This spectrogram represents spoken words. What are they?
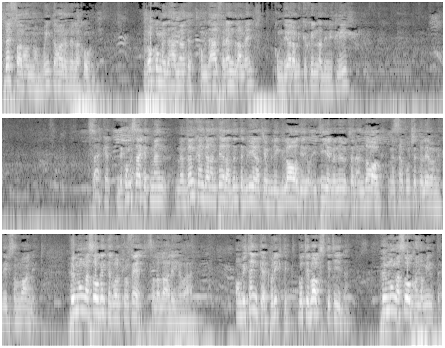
träffar honom och inte har en relation. Vad kommer det här mötet, kommer det här förändra mig? Kommer det göra mycket skillnad i mitt liv? Säkert, det kommer säkert men, men vem kan garantera att det inte blir att jag blir glad i, i tio minuter, en dag men sen fortsätter leva mitt liv som vanligt. Hur många såg inte vår profet sallallahu alaihi wa Om vi tänker på riktigt, gå tillbaks till tiden. Hur många såg honom inte?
